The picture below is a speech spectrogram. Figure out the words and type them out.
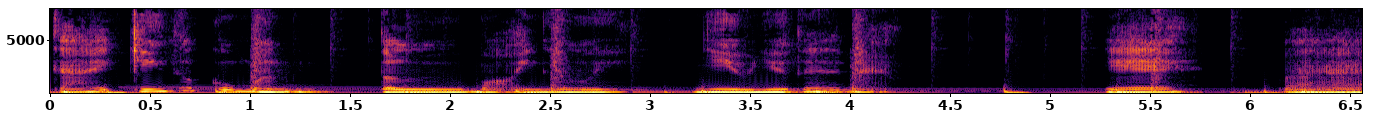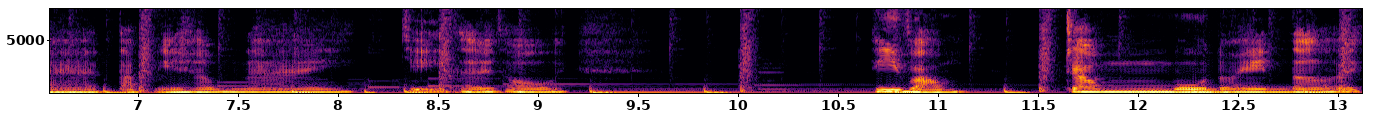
cái kiến thức của mình từ mọi người nhiều như thế nào. Yeah ngày hôm nay, chỉ thế thôi. Hy vọng trong mùa Noel tới,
